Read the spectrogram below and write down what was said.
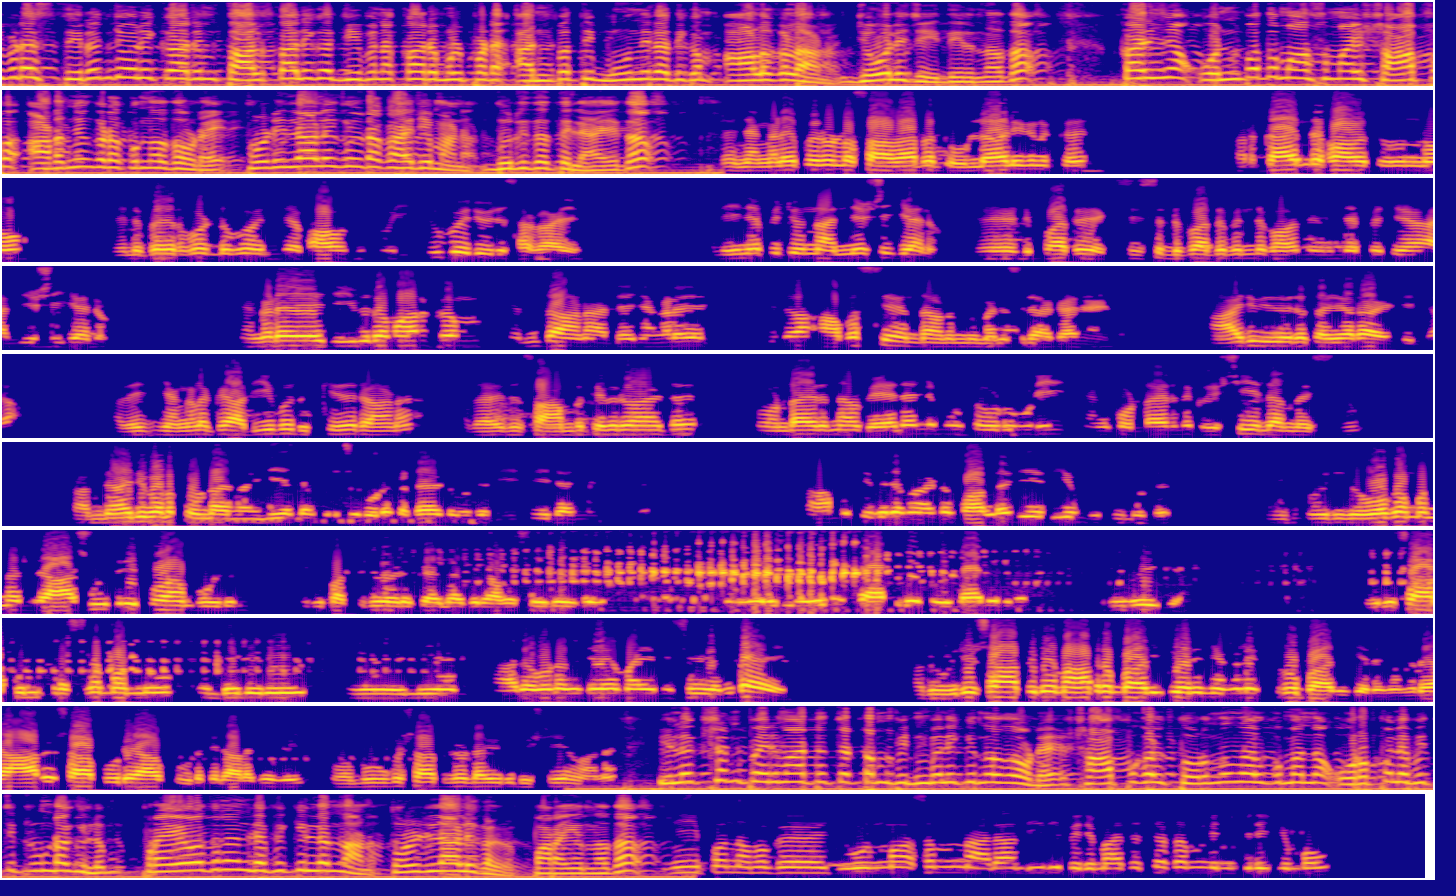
ഇവിടെ സ്ഥിരം ജോലിക്കാരും താൽക്കാലിക ജീവനക്കാരും ഉൾപ്പെടെ അൻപത്തിമൂന്നിലധികം ആളുകളാണ് ജോലി ചെയ്തിരുന്നത്. കഴിഞ്ഞ ഒൻപത് മാസമായി ഷാപ്പ് അടഞ്ഞു കിടക്കുന്നതോടെ തൊഴിലാളികളുടെ കാര്യമാണ് ദുരിതത്തിലായത്. ഞങ്ങളെ പോലുള്ള സാധാരണ തൊഴിലാളികൾക്ക് സർക്കാരിന്റെ ഭാഗത്തു നിന്നോ ഭാഗത്തു നിന്നോ ഇതുവരെ ഒരു സഹായം അതിനെപ്പറ്റി ഒന്ന് അന്വേഷിക്കാനും ഡിപ്പാർട്ട്മെന്റ് എക്സൈസ് ഡിപ്പാർട്ട്മെന്റിന്റെ ഭാഗത്ത് ഇതിനെപ്പറ്റി അന്വേഷിക്കാനും ഞങ്ങളുടെ ജീവിതമാർഗം എന്താണ് അല്ലെ ഞങ്ങളുടെ ജീവിത അവസ്ഥ എന്താണെന്ന് മനസ്സിലാക്കാനായിട്ട് ആരും ഇതുവരെ തയ്യാറായിട്ടില്ല. അത് ഞങ്ങൾക്ക് അതീവ ദുഃഖിതരാണ്. അതായത് സാമ്പത്തികപരമായിട്ട് ഉണ്ടായിരുന്ന വേനലിന്റെ മൂത്തോടുകൂടി ഞങ്ങൾക്ക് ഉണ്ടായിരുന്ന കൃഷിയെല്ലാം നശിച്ചു. കന്നാലി വളർത്തുണ്ടായിരുന്ന അതിനെല്ലാം പിടിച്ച് കൊടുക്കട്ടായിട്ട് വന്ന രീതിയിലാണ് ഞങ്ങൾക്ക് സാമ്പത്തികപരമായിട്ട് വളരെയധികം ബുദ്ധിമുട്ട്. ഇപ്പോൾ ഒരു രോഗം വന്നാൽ ഒരു ആശുപത്രിയിൽ പോകാൻ പോലും ഒരു പത്ത് രൂപ എടുക്കാനുള്ള ഒരു അവസ്ഥയിലേക്ക് ഒരു ഏത് ഷാപ്പിലെ തൊഴിലാളികൾ നിർവഹിക്കാം ഒരു ഷാപ്പിൽ പ്രശ്നം വന്നു. എന്തെങ്കിലും ഒരു ആരോപണ വിധേയമായ വിഷയം എന്തായാലും അത് ഒരു ഷാപ്പിനെ മാത്രം ബാധിക്കാനും ഞങ്ങൾ എത്ര ബാധിക്കരുത്. ഞങ്ങളുടെ ആറ് ഷാപ്പ് കൂടെ ആ കൂട്ടത്തിൽ അടഞ്ഞുപോയി. കോമ്പൂക്ക് ഷാപ്പിലുണ്ടായ ഒരു വിഷയമാണ്. ഇലക്ഷൻ പെരുമാറ്റച്ചട്ടം പിൻവലിക്കുന്നതോടെ ഷാപ്പുകൾ തുറന്നു നൽകുമെന്ന് ഉറപ്പ് ലഭിച്ചിട്ടുണ്ടെങ്കിലും പ്രയോജനം ലഭിക്കില്ലെന്നാണ് തൊഴിലാളികൾ പറയുന്നത്. ഇനിയിപ്പം നമുക്ക് ജൂൺ മാസം നാലാം തീയതി പെരുമാറ്റച്ചട്ടം പിൻവലിക്കുമ്പോൾ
